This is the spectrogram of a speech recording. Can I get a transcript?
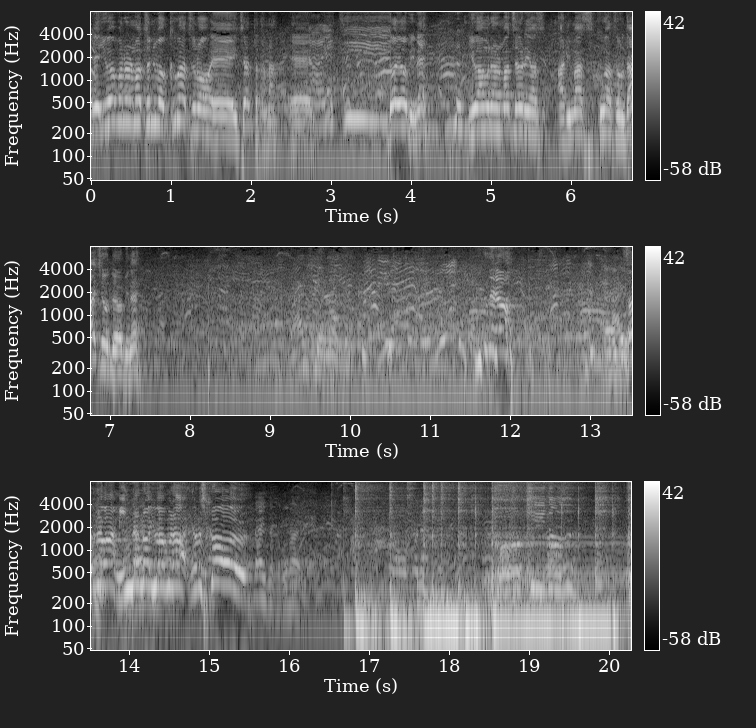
えー、岩村の祭りも9月の、えー、いつやったかな、えー、土曜日ね。岩村の祭りがあります。9月の第一の土曜日ね。行くぜよ。それではみんなの岩村よろしく。時のふ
